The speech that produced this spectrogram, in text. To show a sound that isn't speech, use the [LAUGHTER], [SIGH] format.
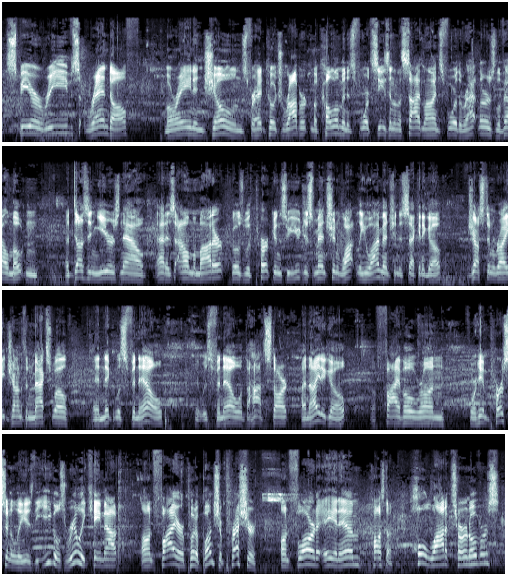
Speer, Reeves, Randolph, Moragne and Jones for head coach Robert McCullum in his fourth season on the sidelines for the Rattlers. LeVelle Moton, a dozen years now at his alma mater, goes with Perkins, who you just mentioned, Watley, who I mentioned a second ago, Justin Wright, Jonathan Maxwell, and Nicholas Fennell. It was Fennell with the hot start a night ago, a 5 0 run for him personally, as the Eagles really came out on fire, put a bunch of pressure on Florida A&M, caused a whole lot of turnovers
